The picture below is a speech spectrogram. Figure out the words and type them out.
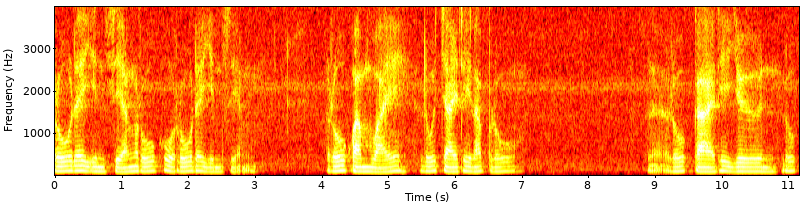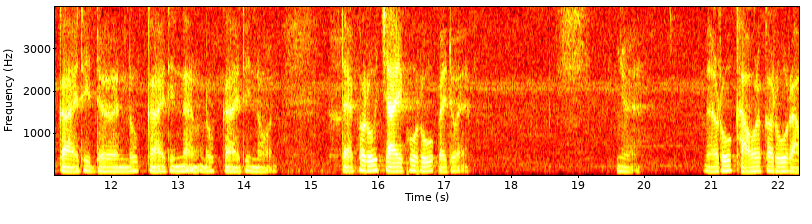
รู้ได้ยินเสียง รู้ผู้รู้ได้ยินเสียง รู้ความไหว รู้ใจที่รับรู้ รู้กายที่ยืน รู้กายที่เดิน รู้กายที่นั่ง รู้กายที่นอน แต่ก็รู้ใจผู้รู้ไปด้วยเนี่ยแล้วรู้เขาแล้วก็รู้เรา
